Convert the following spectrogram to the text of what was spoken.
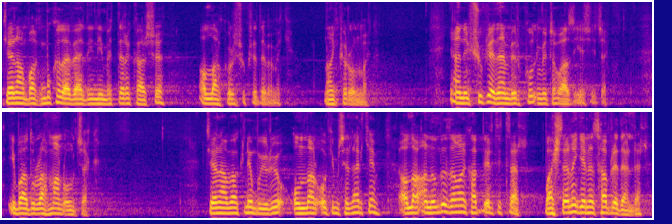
Cenab-ı Hak bu kadar verdiği nimetlere karşı Allah korusun şükredememek, nankör olmak. Yani şükreden bir kul mütevazi yaşayacak. İbadur Rahman olacak. Cenab-ı Hak ne buyuruyor? Onlar o kimseler ki Allah anıldığı zaman kalpleri titrer. Başlarına gelen sabrederler.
